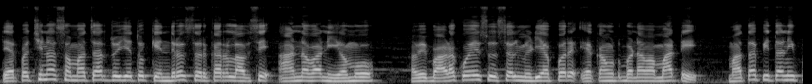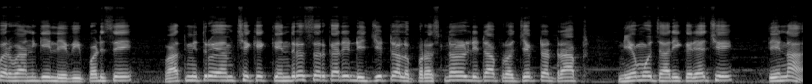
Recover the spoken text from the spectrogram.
ત્યાર પછીના સમાચાર જોઈએ તો કેન્દ્ર સરકાર લાવશે આ નવા નિયમો. હવે બાળકોએ સોશિયલ મીડિયા પર એકાઉન્ટ બનાવવા માટે માતા પિતાની પરવાનગી લેવી પડશે. વાત મિત્રો એમ છે કે કેન્દ્ર સરકારે digital personal data project draft નિયમો જારી કર્યા છે. તેના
